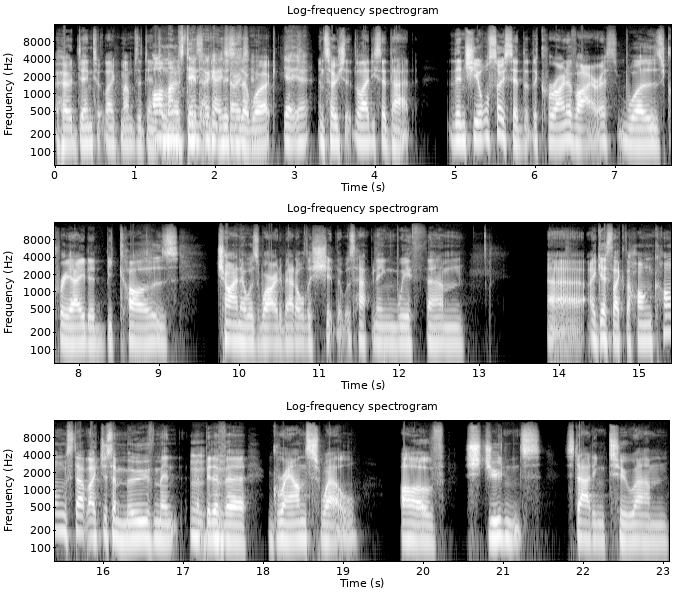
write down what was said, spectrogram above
her dental, like mum's a dental. Oh, mum's nurse. This- dent- okay, this sorry, is her sorry. work. Yeah, yeah. And so she, the lady said that. Then she also said that the coronavirus was created because China was worried about all the shit that was happening with, um, uh, I guess, like the Hong Kong stuff, like just a movement, a Mm, bit of a groundswell of students starting to um,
